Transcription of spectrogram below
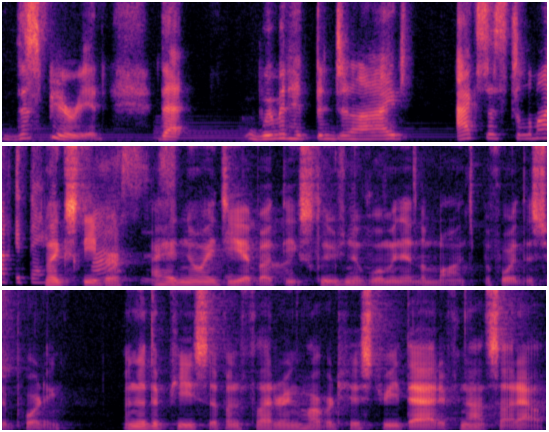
this period that women had been denied access to Lamont. If they like Stieber, I had no idea about the exclusion of women at Lamont before this reporting. Another piece of unflattering Harvard history that, if not sought out,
